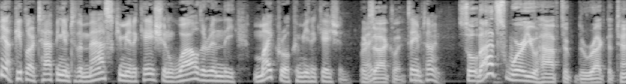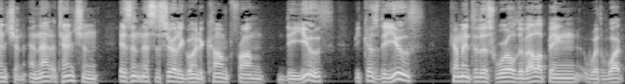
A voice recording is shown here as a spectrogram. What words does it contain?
Yeah, people are tapping into the mass communication while they're in the micro communication. Right? Exactly. Same time. So that's where you have to direct attention. And that attention isn't necessarily going to come from the youth because the youth come into this world developing with what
